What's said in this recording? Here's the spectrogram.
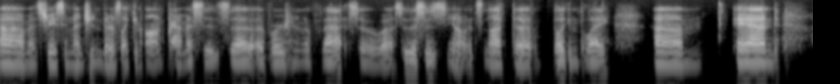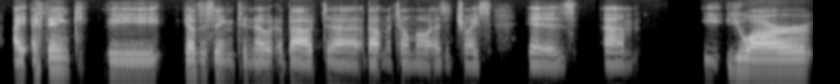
um, as Jason mentioned, there's like an on-premises uh, a version of that. So, uh, so this is, you know, it's not uh, plug and play. Um, and I, I think the the other thing to note about uh, about Matomo as a choice is um, you are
